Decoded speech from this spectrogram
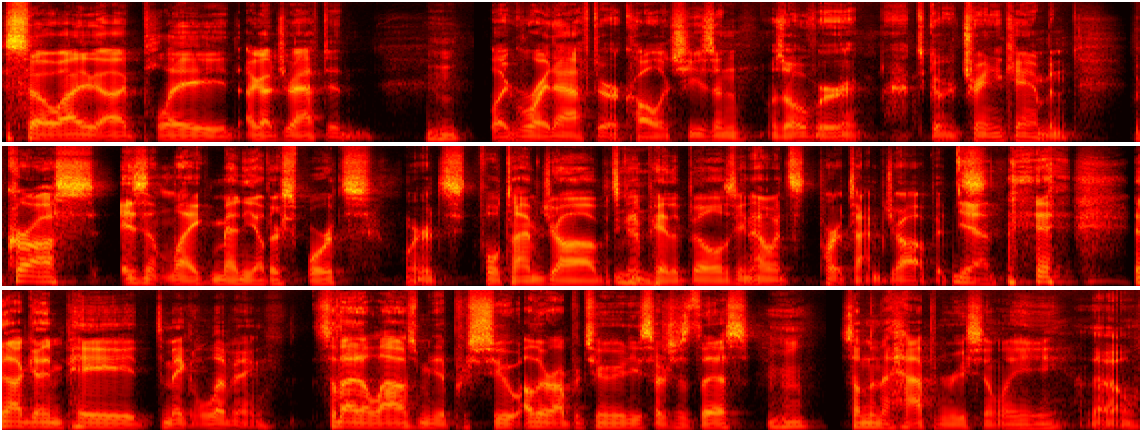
So I, I played, I got drafted Mhm. like right after our college season was over. I had to go to training camp. And lacrosse isn't like many other sports where it's full time job. It's going to mm-hmm. pay the bills. You know, it's part time job. It's, Yeah. you're not getting paid to make a living. So that allows me to pursue other opportunities such as this. Mm-hmm. Something that happened recently, though,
